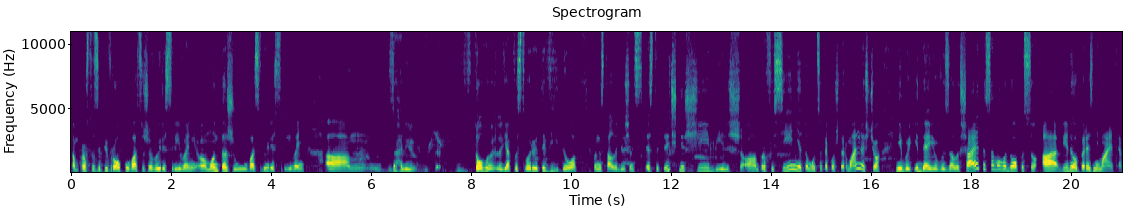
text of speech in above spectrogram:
там просто за півроку у вас вже виріс рівень е, монтажу, у вас виріс рівень а, взагалі того, як ви створюєте відео. Вони стали більш естетичніші, більш професійні, тому це також нормально, що ніби ідею ви залишаєте самого допису, а відео перезнімаєте.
